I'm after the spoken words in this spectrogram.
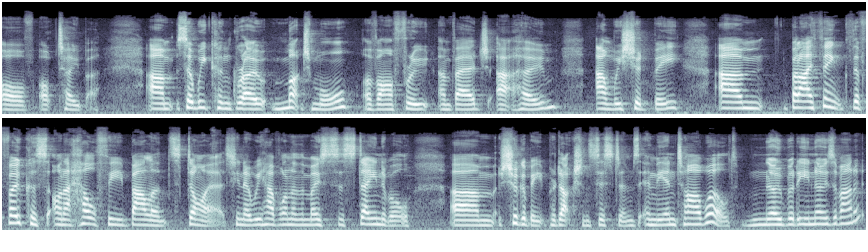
of October. Um, so we can grow much more of our fruit and veg at home, and we should be. Um, but I think the focus on a healthy, balanced diet, you know, we have one of the most sustainable um, sugar beet production systems in the entire world. Nobody knows about it.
